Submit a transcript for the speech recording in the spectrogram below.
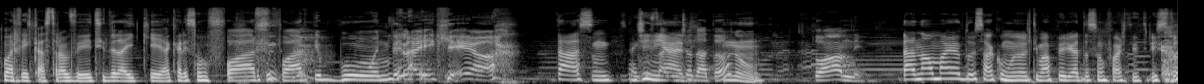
cum ar fi castraveții de la Ikea, care sunt foarte, foarte buni. De la Ikea. Da, sunt Ai gustat geniali. niciodată? Nu. Doamne! Dar n-au mai adus acum în ultima perioadă, sunt foarte tristă.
